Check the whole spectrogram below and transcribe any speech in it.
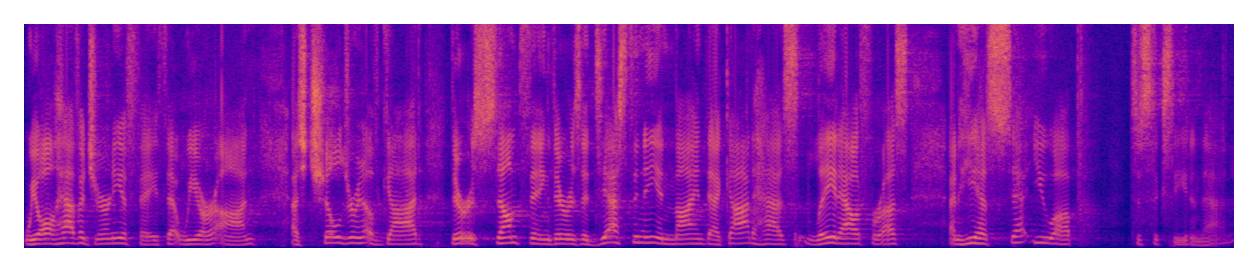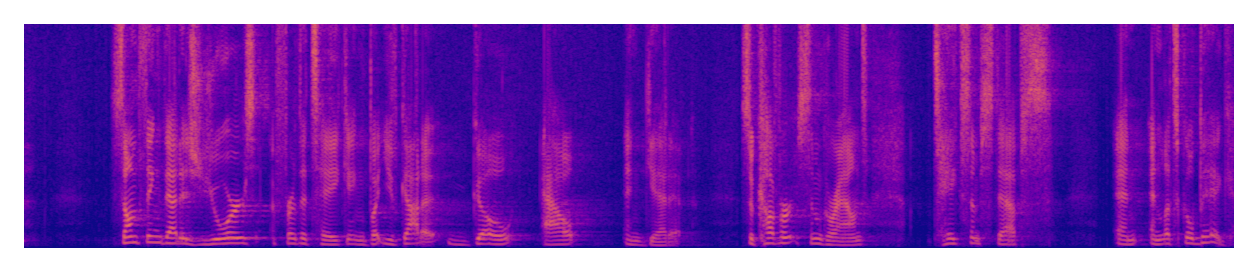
We all have a journey of faith that we are on. As children of God, there is something, there is a destiny in mind that God has laid out for us, and He has set you up to succeed in that. Something that is yours for the taking, but you've got to go out and get it. So cover some ground, take some steps, and, and let's go big.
